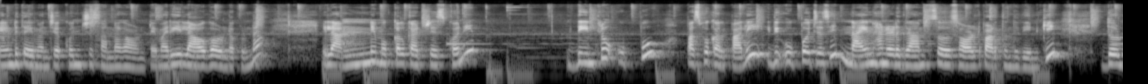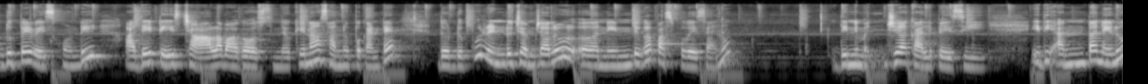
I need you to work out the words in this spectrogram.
ఎండుతాయి మంచిగా. కొంచెం సన్నగా ఉంటాయి. మరీ లావుగా ఉండకుండా ఇలా అన్ని ముక్కలు కట్ చేసుకొని దీంట్లో ఉప్పు పసుపు కలపాలి. ఇది ఉప్పు వచ్చేసి నైన్ హండ్రెడ్ గ్రామ్స్ సాల్ట్ పడుతుంది దీనికి. దొడ్డుప్పే వేసుకోండి. అదే టేస్ట్ చాలా బాగా వస్తుంది ఓకేనా? సన్నుప్పు కంటే దొడ్డుప్పు. రెండు చెంచాలు నిండుగా పసుపు వేశాను. దీన్ని మంచిగా కలిపేసి ఇది అంతా నేను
